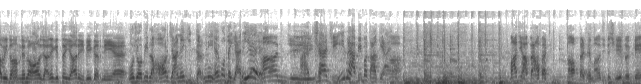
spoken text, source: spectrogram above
अभी तो हमने लाहौर जाने की तैयारी भी करनी है। वो जो अभी लाहौर जाने की करनी है वो तैयारी है? हाँ जी। अच्छा जी मैं अभी बता के आया। हाँ। माँ जी आप आप बैठे। आप बैठे माँ जी तशरीफ़ रखे।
